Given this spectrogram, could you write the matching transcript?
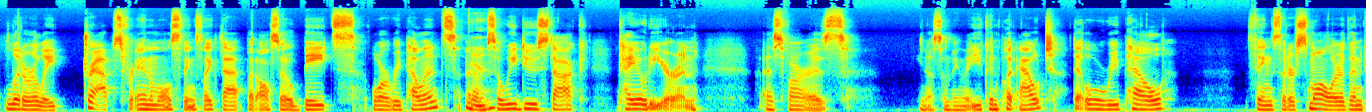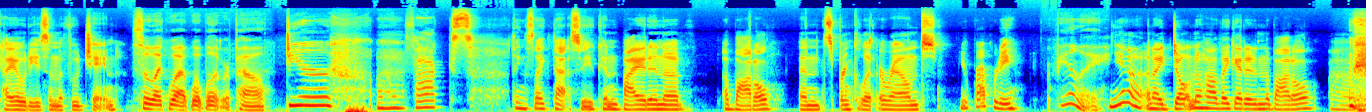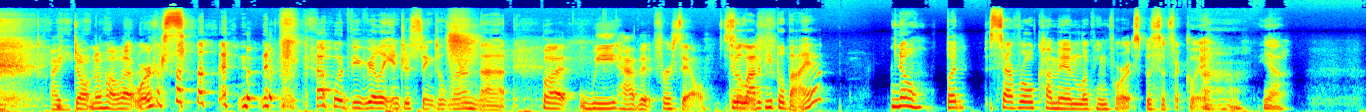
literally traps for animals, things like that, but also baits or repellents. Um, so we do stock coyote urine as far as, you know, something that you can put out that will repel things that are smaller than coyotes in the food chain. so, like what? What will it repel? Deer, uh, fox, things like that. So you can buy it in a, a bottle and sprinkle it around your property. Really? Yeah, and I don't know how they get it in the bottle. Um, I don't know how that works, That would be really interesting to learn that. but we have it for sale. Do a lot of people buy it? No, but several come in looking for it specifically. Yeah.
